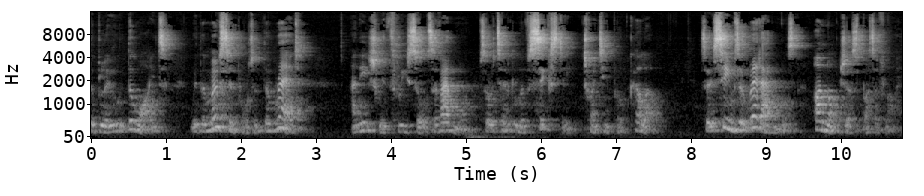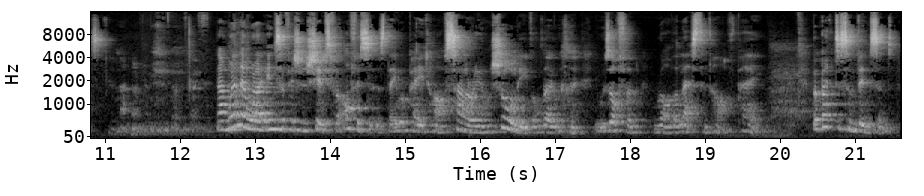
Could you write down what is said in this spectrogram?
the blue, the white, with the most important, the red, and each with three sorts of admiral, so a total of 60, 20 per colour. So it seems that red admirals are not just butterflies. now, when there were insufficient ships for officers, they were paid half salary on shore leave, although it was often rather less than half pay. But back to St Vincent.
